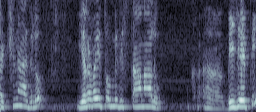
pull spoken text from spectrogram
దక్షిణాదిలో ఇరవై తొమ్మిది స్థానాలు బీజేపీ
